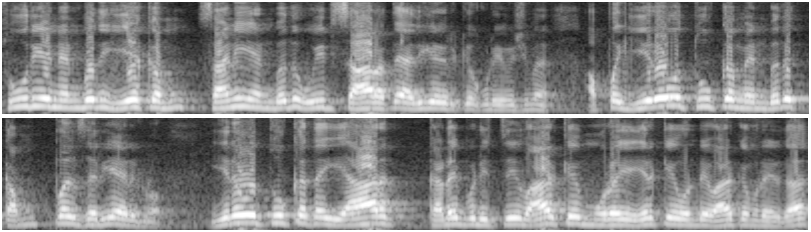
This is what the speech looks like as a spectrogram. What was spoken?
சூரியன் என்பது இயக்கம் சனி என்பது உயிர் சாரத்தை அதிகரிக்கக்கூடிய விஷயமே. அப்போ இரவு தூக்கம் என்பது கம்பல்சரியாக இருக்கணும். இரவு தூக்கத்தை யார் கடைபிடித்து வாழ்க்கை முறை இயற்கை ஒன்றிய வாழ்க்கை முறை இருக்கா?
